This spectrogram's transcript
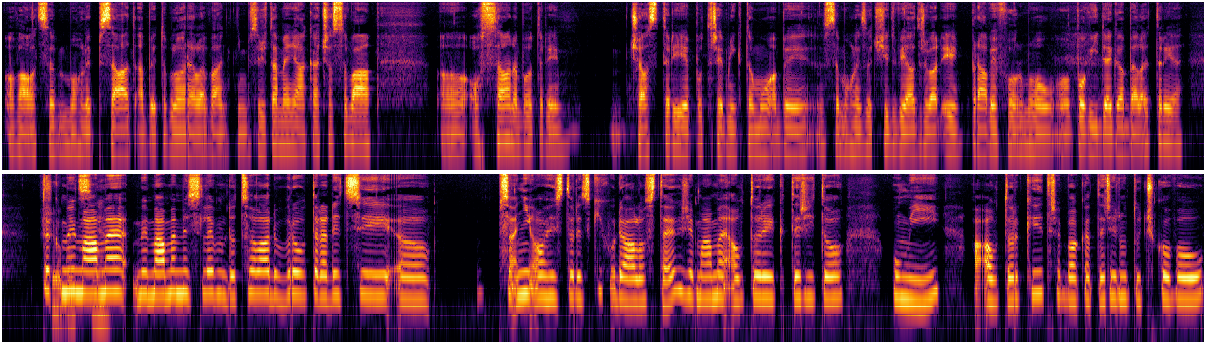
o válce mohli psát, aby to bylo relevantní. Myslím, že tam je nějaká časová uh, osa, nebo tedy čas, který je potřebný k tomu, aby se mohli začít vyjadřovat i právě formou povídek a beletrie? Tak my máme, my máme, myslím, docela dobrou tradici uh, psaní o historických událostech, že máme autory, kteří to umí a autorky, třeba Kateřinu Tučkovou.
